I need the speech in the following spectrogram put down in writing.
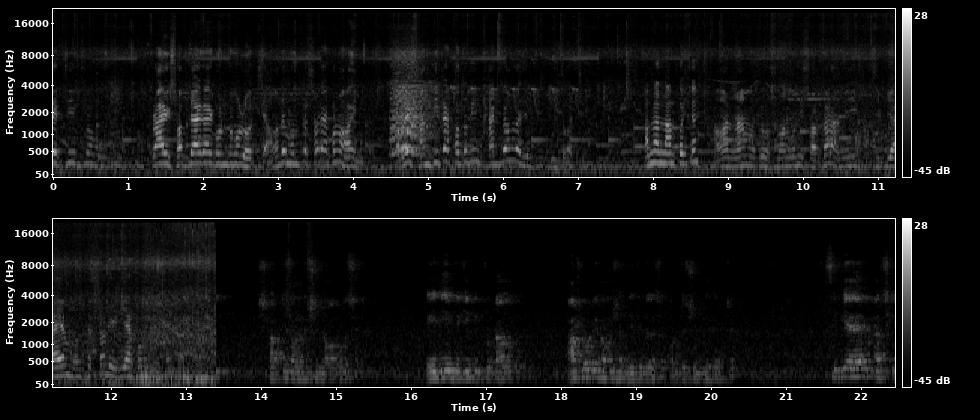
দেখছি প্রায় সব জায়গায় গন্ডগোল হচ্ছে। আমাদের মন্তেশ্বরে এখনও হয়নি। তবে শান্তিটা কতদিন থাকবে আমরা বুঝতে পারছি না। আপনার নাম পরিচয়? আমার নাম হচ্ছে ওসমান গনি সরকার আমি সিপিআইএম মন্তেশ্বর এরিয়া কমিটির সাতটি নমিনেশন জমা করেছে। এই নিয়ে বিজেপি টোটাল আঠেরোটি নমিনেশন দিতে পেরেছে পঞ্চায়েত সমিতির ক্ষেত্রে। সিপিআইএম আজকে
